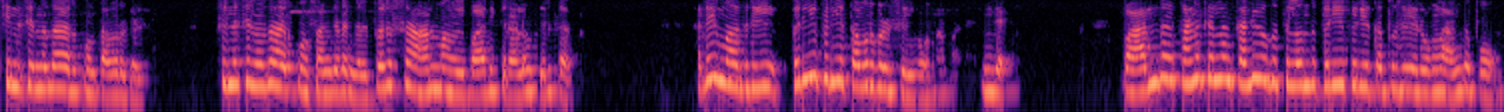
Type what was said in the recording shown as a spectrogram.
சின்ன சின்னதா இருக்கும் தவறுகள். சின்ன சின்னதா இருக்கும் சங்கடங்கள். பெருசா ஆன்மாவை பாதிக்கிற அளவுக்கு இருக்காது. அதே மாதிரி பெரிய பெரிய தவறுகள் செய்வோம் நம்ம இங்க. இப்போ அந்த கணக்கெல்லாம் கலியுகத்தில் வந்து பெரிய பெரிய தப்பு செய்யறவங்கள அங்க போவோம்.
